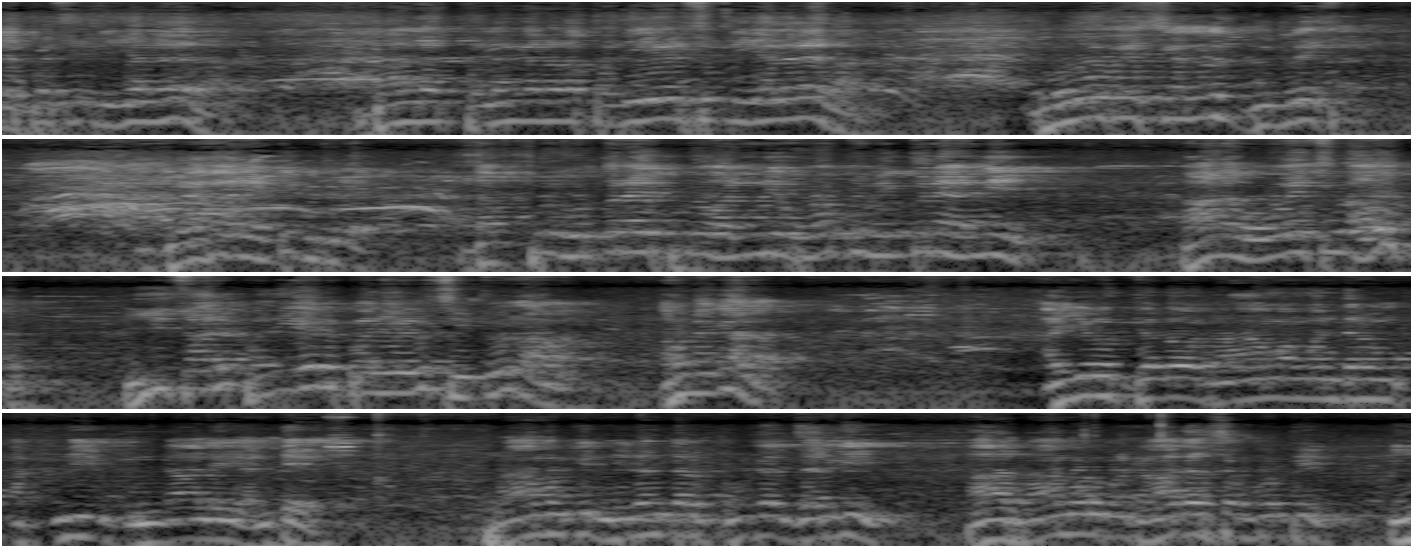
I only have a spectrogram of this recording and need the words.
డెబ్బై సీట్లు ఇవ్వలేదా దానిలో తెలంగాణలో పదిహేడు సీట్లు ఇవ్వలేదా లేదా గుజరే సార్. బీహార్ గ్యారెంటీ గుజరే. డప్పులు కొడుతున్నాయి ఇప్పుడు అన్ని ఓట్లు మిగుతున్నాయి అన్ని. ఆడ ఓవైసీ కూడా అవుట్. ఈసారి పదిహేడు పదిహేడు సీట్లు రావాలి. అవునా కదా? అయోధ్యలో రామ మందిరం అగ్ని ఉండాలి అంటే రాముడికి నిరంతర పూజలు జరిగి ఆ రాముడు మనకు ఆదర్శమూర్తి ఈ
